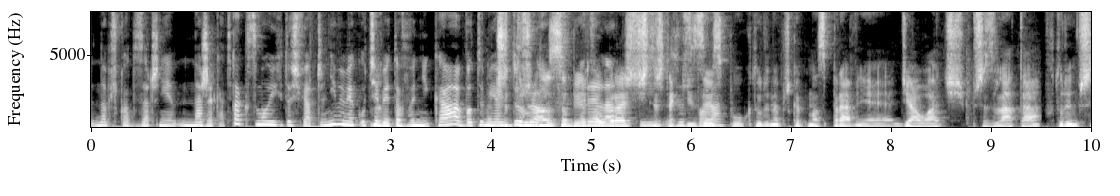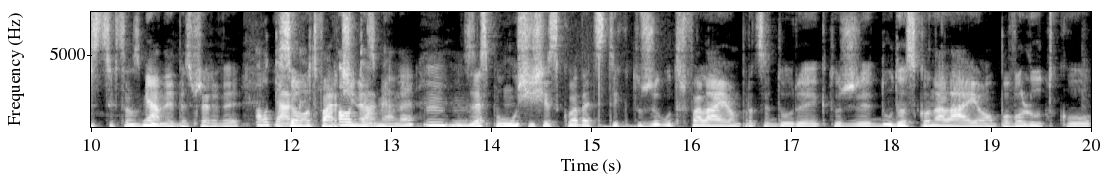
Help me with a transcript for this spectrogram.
y, na przykład zacznie narzekać. Tak z moich doświadczeń. Nie wiem, jak u Ciebie no, to wynika, bo Ty znaczy, miałeś dużo trudno sobie wyobrazić też taki zespoła. zespół, który na przykład ma sprawnie działać przez lata, w którym wszyscy chcą zmiany bez przerwy o, tak. i są otwarci o, na tak. zmianę. Mm -hmm. Zespół musi się składać z tych, którzy utrwalają utrwalają procedury, którzy udoskonalają powolutku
